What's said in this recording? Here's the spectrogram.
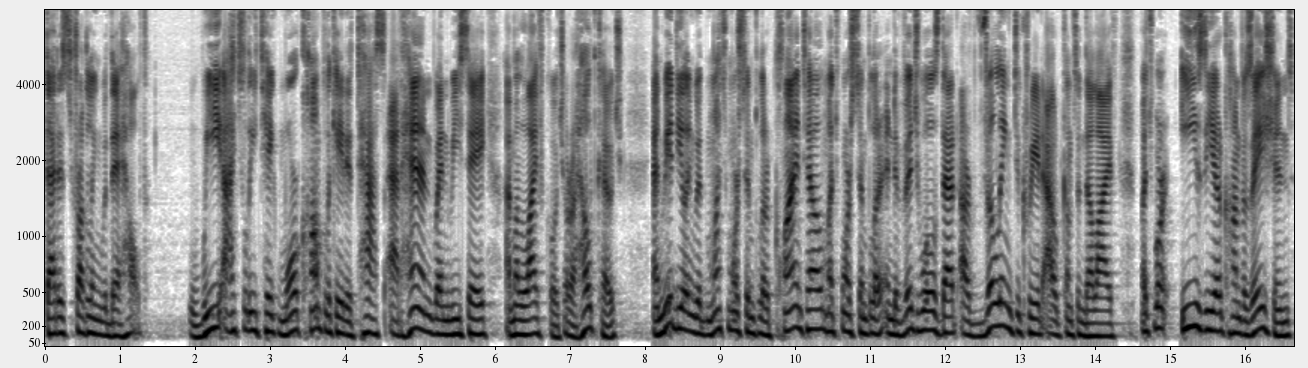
that is struggling with their health we actually take more complicated tasks at hand when we say, I'm a life coach or a health coach. And we're dealing with much more simpler clientele, much more simpler individuals that are willing to create outcomes in their life, much more easier conversations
